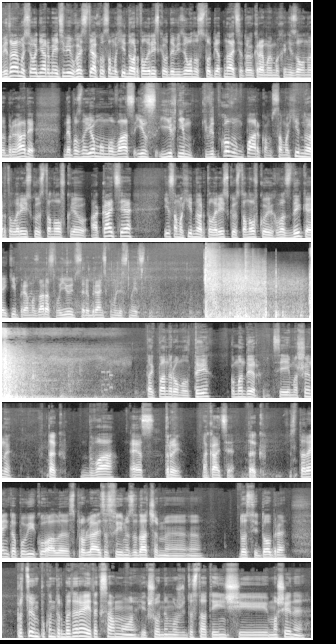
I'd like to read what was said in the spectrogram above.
Вітаємо сьогодні. Армія ТВ в гостях у самохідного артилерійського дивізіону 115-ї окремої механізованої бригади, де познайомимо вас із їхнім квітковим парком, самохідною артилерійською установкою Акація і самохідною артилерійською установкою Гвоздика, які прямо зараз воюють в Серебрянському лісництві. Так, пане Ромул, ти командир цієї машини Так, 2С3 Акація. так. Старенька по віку, але справляється своїми задачами е, досить добре. Працюємо по контрбатареї так само, якщо не можуть достати інші машини,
